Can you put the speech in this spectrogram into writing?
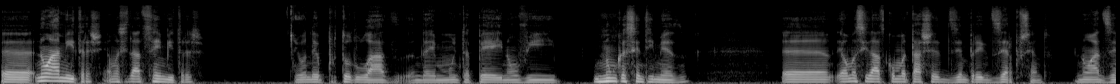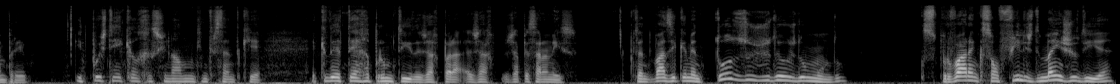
Uh, não há mitras, é uma cidade sem mitras. Eu andei por todo o lado, andei muito a pé e não vi, nunca senti medo. Uh, é uma cidade com uma taxa de desemprego de 0%. Não há desemprego. E depois tem aquele racional muito interessante que é aquilo é a terra prometida. Já, repara, já, já pensaram nisso? Portanto, basicamente, todos os judeus do mundo que se provarem que são filhos de mãe judia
